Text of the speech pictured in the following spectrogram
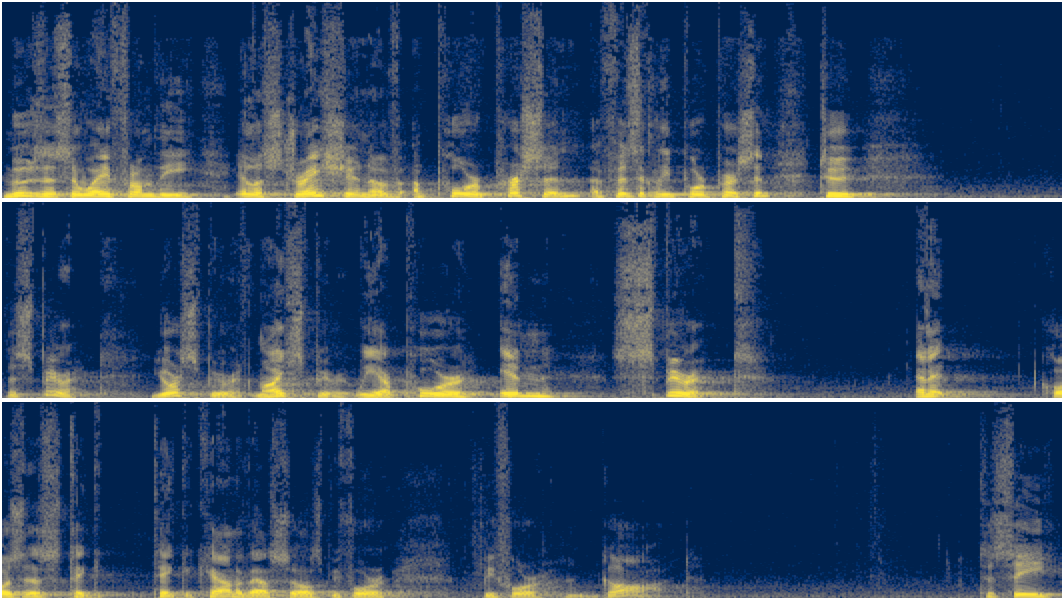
moves us away from the illustration of a poor person, a physically poor person, to the spirit, your spirit, my spirit. We are poor in spirit. And it causes us to take, take account of ourselves before, before God to see,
